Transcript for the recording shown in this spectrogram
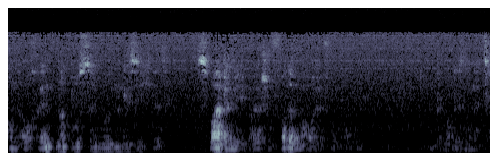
und auch Rentnerbusse wurden gesichtet. Ich war ja schon vor der Maueröffnung da. Und da war das noch nicht so.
